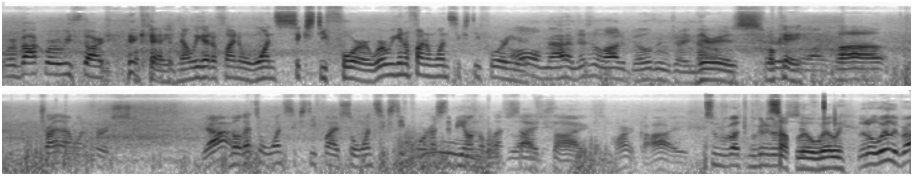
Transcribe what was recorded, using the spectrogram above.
We're back where we started. okay, now we gotta find a 164. Where are we gonna find a 164 here? Oh man, there's a lot of buildings right now. There is. There okay. Is uh, try that one first. Yeah. No, that's a 165, so 164 has to be on the left, left side. side. Smart guy. So we're about to, we're gonna What's go up, Little Willie? Little Willie, bro.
